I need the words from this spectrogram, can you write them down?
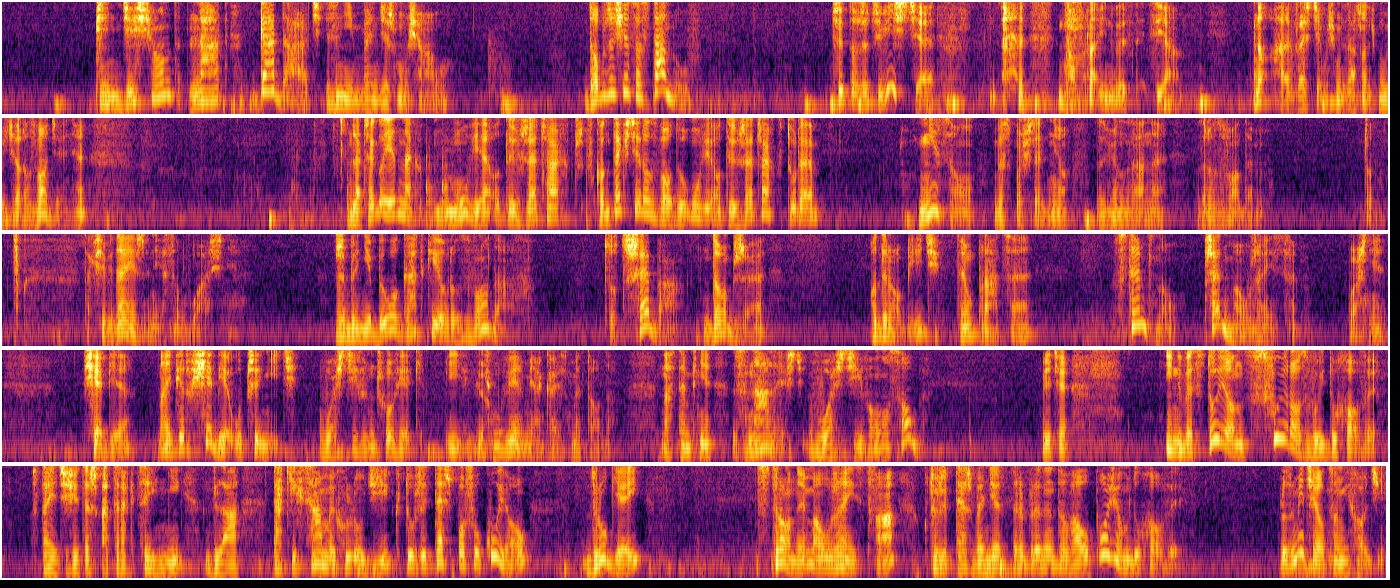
50 lat gadać z nim będziesz musiał. Dobrze się zastanów, czy to rzeczywiście dobra inwestycja. No, ale wreszcie musimy zacząć mówić o rozwodzie, nie? Dlaczego jednak mówię o tych rzeczach, w kontekście rozwodu mówię o tych rzeczach, które nie są bezpośrednio związane z rozwodem? To, tak się wydaje, że nie są właśnie. Żeby nie było gadki o rozwodach, to trzeba dobrze odrobić tę pracę wstępną, przed małżeństwem. Właśnie siebie, najpierw siebie uczynić właściwym człowiekiem. I już mówiłem, jaka jest metoda. Następnie znaleźć właściwą osobę. Wiecie, inwestując w swój rozwój duchowy, stajecie się też atrakcyjni dla takich samych ludzi, którzy też poszukują drugiej strony małżeństwa, który też będzie reprezentowało poziom duchowy. Rozumiecie o co mi chodzi?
